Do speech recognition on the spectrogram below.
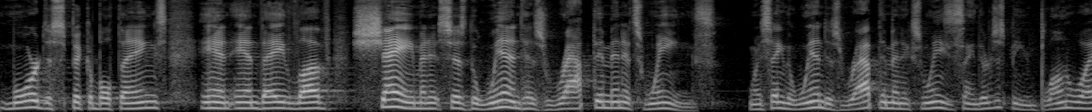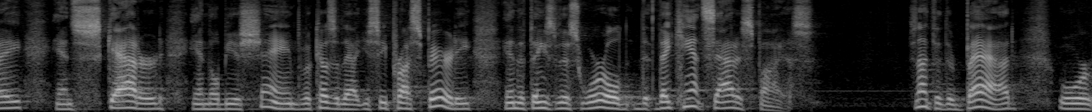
more despicable things, and, and they love shame. And it says the wind has wrapped them in its wings. When he's saying the wind has wrapped them in its wings, he's saying they're just being blown away and scattered, and they'll be ashamed because of that. You see, prosperity in the things of this world, they can't satisfy us. It's not that they're bad, or,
